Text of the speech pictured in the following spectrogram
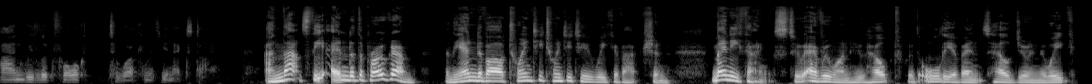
and we look forward to working with you next time. And that's the end of the programme and the end of our 2022 week of action. Many thanks to everyone who helped with all the events held during the week.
